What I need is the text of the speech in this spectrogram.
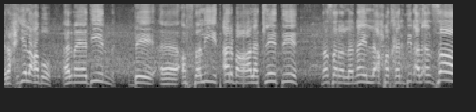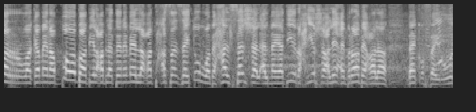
رح يلعبوا الميادين بأفضلية أربعة على ثلاثة. نظرا لنيل احمد خير الدين الإنذار وكمان بوبا بيلعب لتاني ميل لعند حسن زيتون وبحال سجل الميادين رح يرجع لاعب رابع على Bank of Beirut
